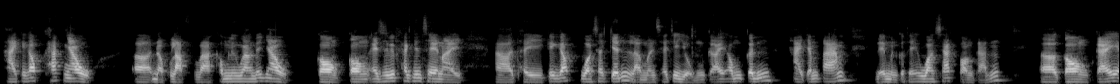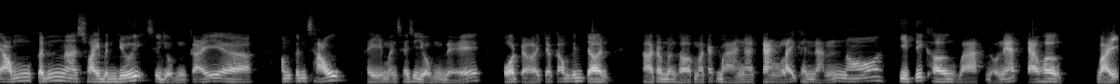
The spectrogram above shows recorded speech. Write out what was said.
hai cái góc khác nhau uh, độc lập và không liên quan đến nhau còn con Exhibit H9C này à, thì cái góc quan sát chính là mình sẽ sử dụng cái ống kính 2.8 để mình có thể quan sát toàn cảnh. À, còn cái ống kính à, xoay bên dưới sử dụng cái uh, ống kính 6 thì mình sẽ sử dụng để hỗ trợ cho cái ống kính trên. À, trong trường hợp mà các bạn à, cần lấy hình ảnh nó chi tiết hơn và độ nét cao hơn. Vậy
